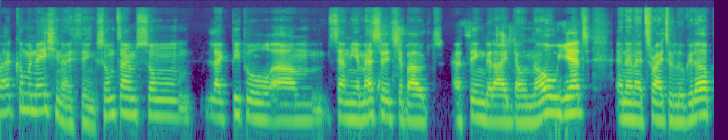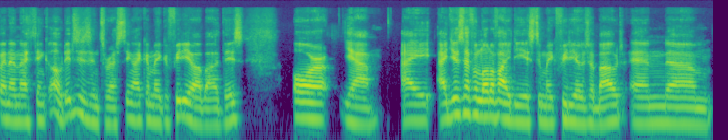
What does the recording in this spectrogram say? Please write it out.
a combination i think. Sometimes some like people um, send me a message about a thing that i don't know yet and then i try to look it up and then i think oh this is interesting. I can make a video about this. Or yeah i i just have a lot of ideas to make videos about and um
